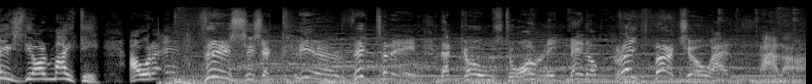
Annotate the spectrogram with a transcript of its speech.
Praise the Almighty! Our end. This is a clear victory that goes to only men of great virtue and valor.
